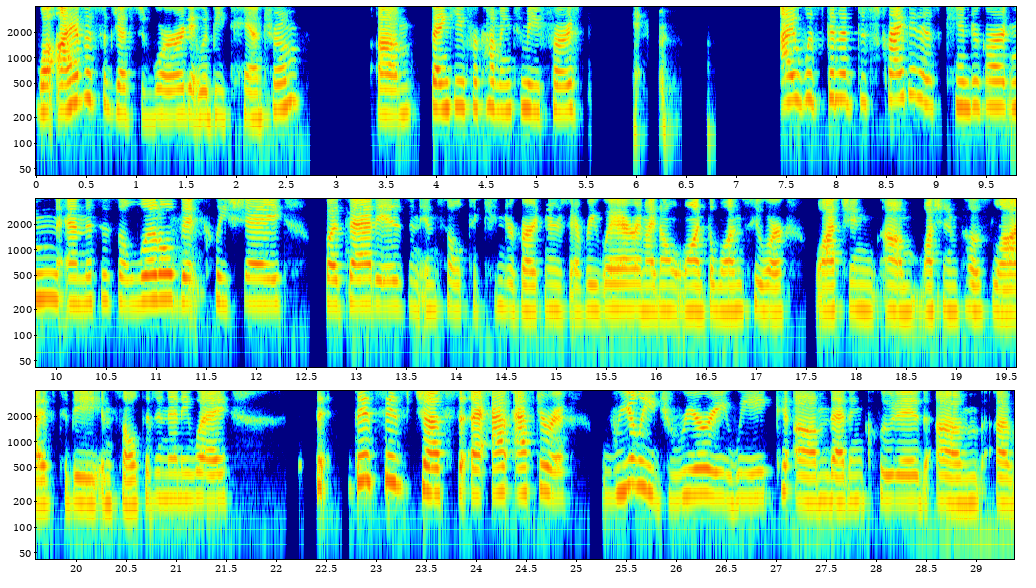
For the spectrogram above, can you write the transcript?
Well, I have a suggested word. It would be tantrum. Um, thank you for coming to me first. I was going to describe it as kindergarten, and this is a little bit cliche, but that is an insult to kindergartners everywhere. And I don't want the ones who are watching um, Washington Post Live to be insulted in any way this is just after a really dreary week um, that included um, a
